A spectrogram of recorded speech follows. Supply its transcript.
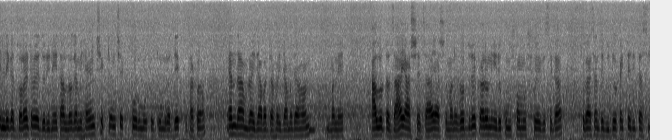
এর লেগে জড়াই ধরি নেই, তার লগে আমি হ্যান্ডশেক ট্যান্ডশেক করব, তো তোমরা দেখতে থাকো। এন্দা আমরা এই জামাটা হয় জামাটা হন মানে আলোটা যায় আসে যায় আসে মানে রোদ্রের কারণে এরকম সমস্যা হয়ে গেছে গা। তো গাছ আনতে ভিডিও কাটতে দিতাছি।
